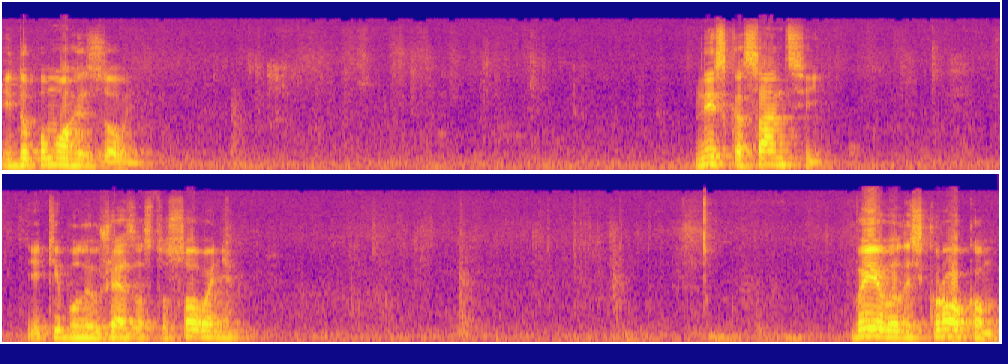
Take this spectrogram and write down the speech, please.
і допомоги ззовні. Низка санкцій, які були вже застосовані, виявились кроком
